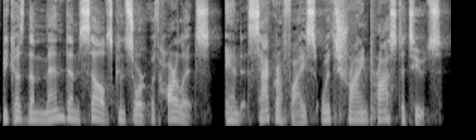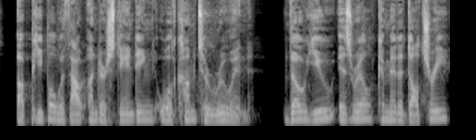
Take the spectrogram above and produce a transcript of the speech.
because the men themselves consort with harlots and sacrifice with shrine prostitutes. A people without understanding will come to ruin. Though you, Israel, commit adultery,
